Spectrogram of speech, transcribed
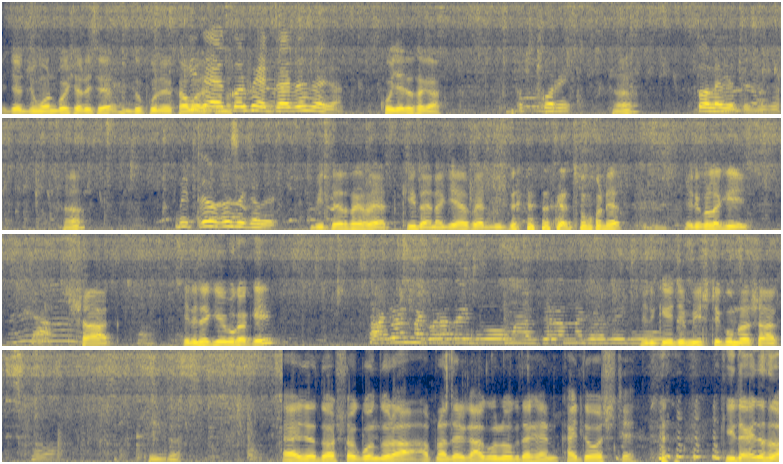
এই যে জুমন বসে রয়েছে দুপুরের খাবার এখন কই যাইতে থাকা? করে। হ্যাঁ? তলে যেতে থাকা। হ্যাঁ? ভিতরে থাকে ফ্যাট কি দেয় না গিয়া ফ্যাট ভিতরে থাকে জুমনের? এগুলো কি? শাক। এটি কি হইব কাকি? শাক রান্না করা যাইব মাছ দিয়ে রান্না করা যাইব। এদিকে এই যে মিষ্টি কুমড়া শাক। ঠিক আছে। এই যে দর্শক বন্ধুরা আপনাদের গাগুলুক দেখেন খাইতে বসছে। কি দেখাইতেছ?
